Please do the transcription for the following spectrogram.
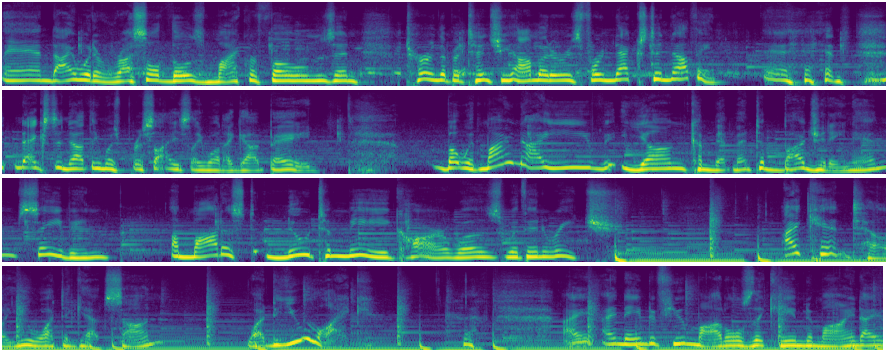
and I would have wrestled those microphones and turned the potentiometers for next to nothing. And next to nothing was precisely what I got paid. But with my naive young commitment to budgeting and saving, a modest, new to me car was within reach. I can't tell you what to get, son. What do you like? I, I, named a few models that came to mind. I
